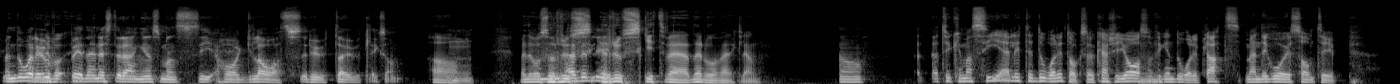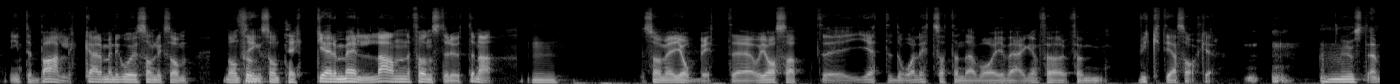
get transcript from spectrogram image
Men då är det Ja, det uppe var- i den restaurangen som man se, har glasruta ut liksom. ja. Mm. Men det var så Mm, ja, det rus- blir- ruskigt väder då verkligen. Ja. Jag tycker man ser lite dåligt också. Kanske jag Mm. som fick en dålig plats, men det går ju som typ, inte balkar, men det går ju som liksom någonting Som- som täcker mellan fönsterrutorna. Mm. som är jobbigt. Eh, Och jag satt eh, jättedåligt så att den där var i vägen för, för viktiga saker. Mm, Just det.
